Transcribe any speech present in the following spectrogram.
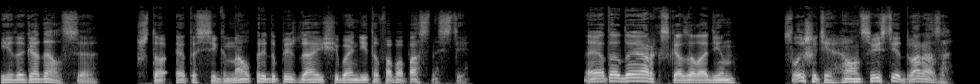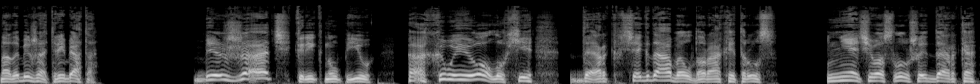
и догадался, что это сигнал, предупреждающий бандитов об опасности. «Это Дерк», — сказал один. «Слышите, он свистит два раза. Надо бежать, ребята». «Бежать!» — крикнул Пью. «Ах вы, олухи! Дерк всегда был дурак и трус. Нечего слушать Дерка.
